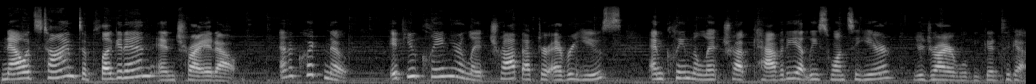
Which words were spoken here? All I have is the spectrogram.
Now it's time to plug it in and try it out. And a quick note, if you clean your lint trap after every use and clean the lint trap cavity at least once a year, your dryer will be good to go.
